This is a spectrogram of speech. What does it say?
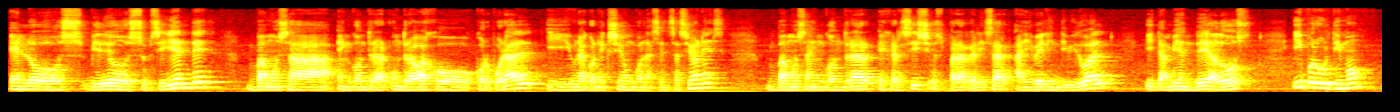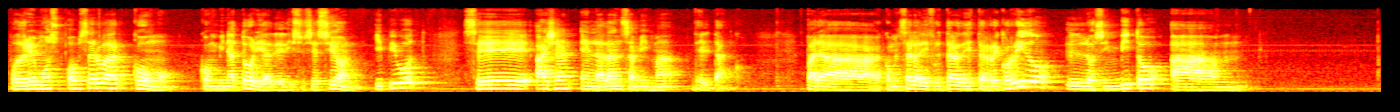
En los videos subsiguientes vamos a encontrar un trabajo corporal y una conexión con las sensaciones. Vamos a encontrar ejercicios para realizar a nivel individual y también de a dos. Y por último, podremos observar cómo combinatoria de disociación y pivot se hallan en la danza misma del tango. Para comenzar a disfrutar de este recorrido, los invito a mm,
